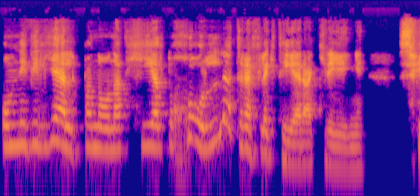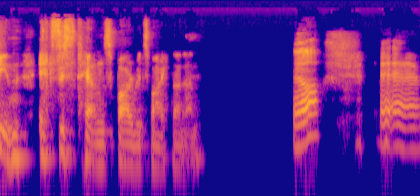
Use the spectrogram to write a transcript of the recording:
om ni vill hjälpa någon att helt och hållet reflektera kring sin existens på arbetsmarknaden? Ja, eh,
